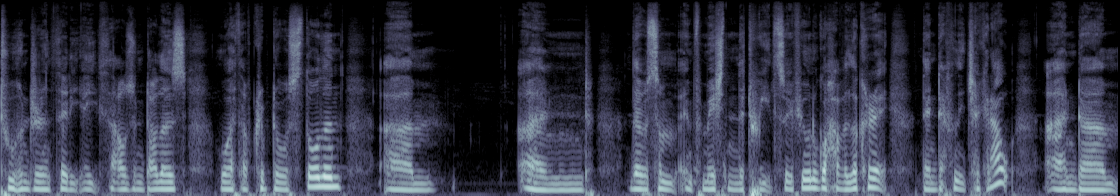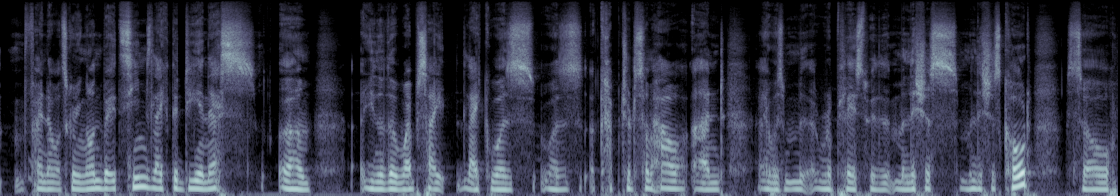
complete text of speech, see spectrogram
two hundred and thirty-eight thousand dollars worth of crypto was stolen. Um, and there was some information in the tweet. So if you want to go have a look at it, then definitely check it out and um, find out what's going on. But it seems like the DNS, um, you know, the website like was was captured somehow and it was m- replaced with malicious malicious code. So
